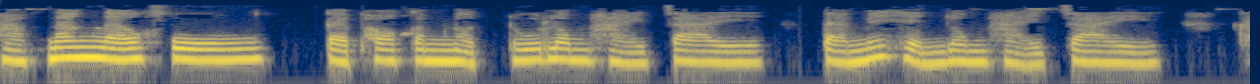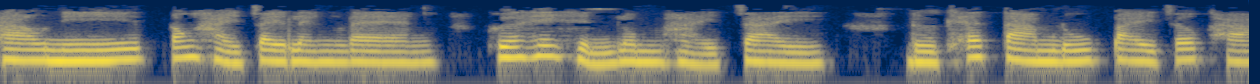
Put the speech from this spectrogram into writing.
หากนั่งแล้วฟุ้ง แต่พอกำหนดรู้ลมหายใจ แต่ไม่เห็นลมหายใจ คราวนี้ต้องหายใจแรงๆ เพื่อให้เห็นลมหายใจ หรือแค่ตามรู้ไปเจ้าคะ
